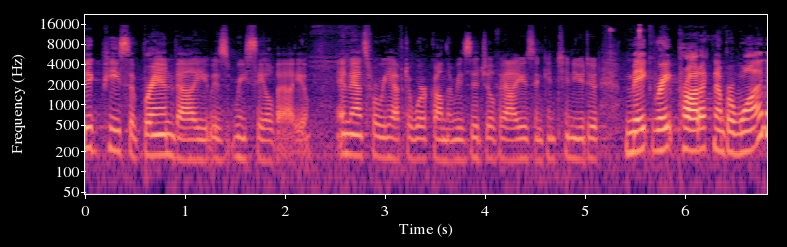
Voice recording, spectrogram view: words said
big piece of brand value is resale value, and that's where we have to work on the residual values and continue to make great product, number one,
